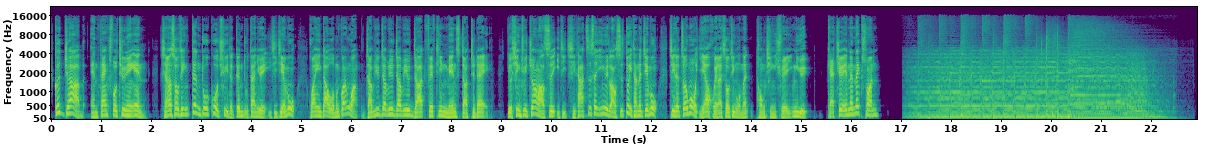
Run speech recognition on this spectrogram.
Good job, and thanks for tuning in. 想要收听更多过去的跟读单元以及节目，欢迎到我们官网 www.dot.fifteenminutes.dot.today。有兴趣 John 老师以及其他资深英语老师对谈的节目，记得周末也要回来收听我们通勤学英语。Catch you in the next one.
